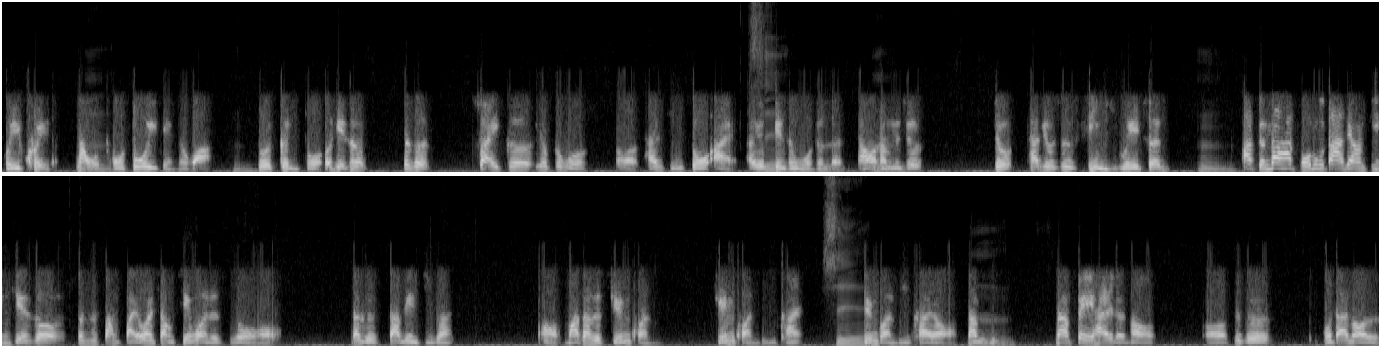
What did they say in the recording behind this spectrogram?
回馈了。那我投多一点的话，就会更多。而且这个这个帅哥又跟我呃谈情说爱，他又变成我的人，然后他们就就他就是信以为真。嗯啊，等到他投入大量金钱的时候，甚至上百万、上千万的时候，哦，那个诈骗集团。哦，马上就卷款，卷款离开，是。卷款离开哦。那、嗯、那被害人哦，哦、呃，这个不但哦，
